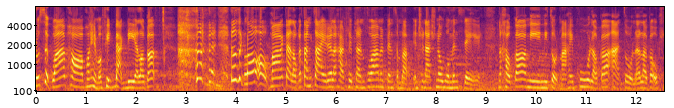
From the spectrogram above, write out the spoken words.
รู้สึกว่าพอพอเห็นว่าฟีดแบ็กดีอะเราก็ รู้สึกโล่งอกมากแต่เราก็ตั้งใจด้วยแหละค่ะ คลิปนั้นเพราะว่ามันเป็นสำหรับ International Women's Day แล้วเขาก็มีมีโจทย์มาให้พูดเราก็อ่านโจทย์แล้วเราก็โอเค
